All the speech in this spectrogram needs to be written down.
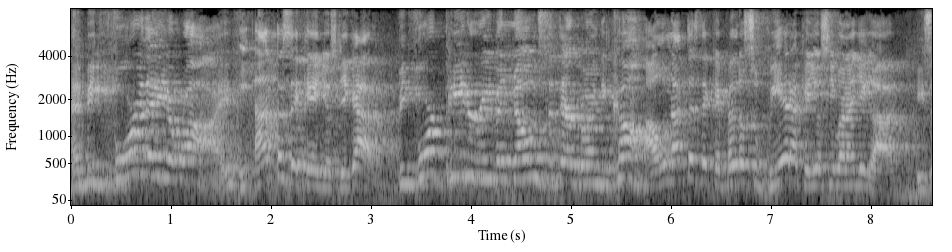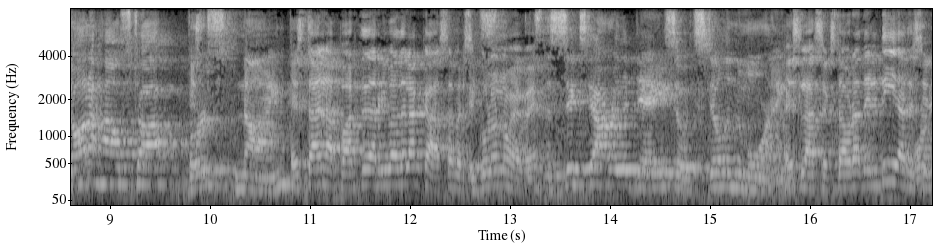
And before they arrive, Y antes de que ellos llegaran, before Peter even knows that they're going to come, aún antes de que Pedro supiera que ellos iban a llegar, he's on a housetop, verse 9. está en la parte de arriba de la casa, versículo It's 9. the sixth hour of the day, so it's still in the morning. Es la sexta hora del día, es decir,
